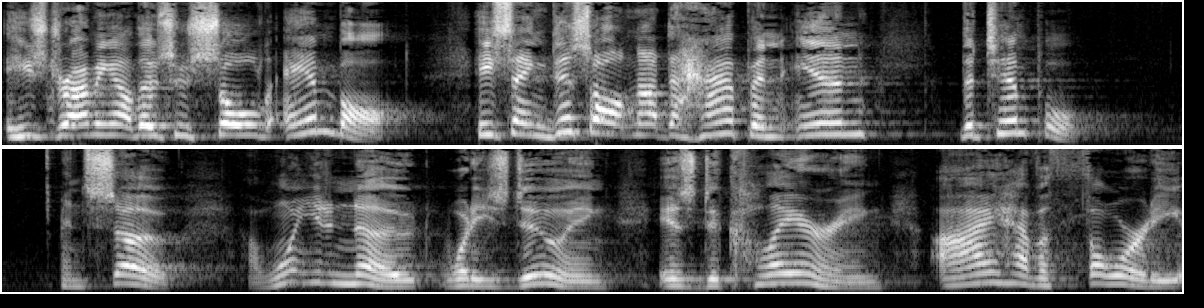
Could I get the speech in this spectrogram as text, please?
he's driving out those who sold and bought. He's saying this ought not to happen in the temple. And so I want you to note what he's doing is declaring, I have authority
